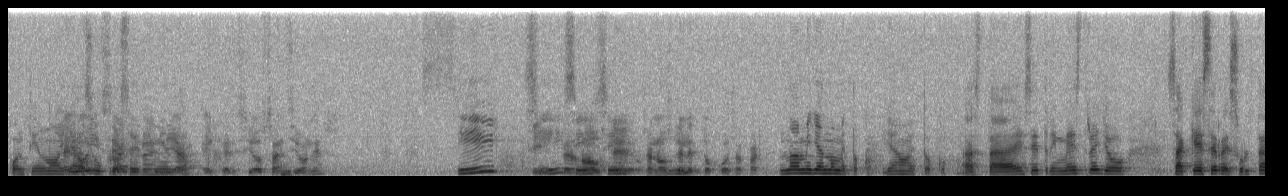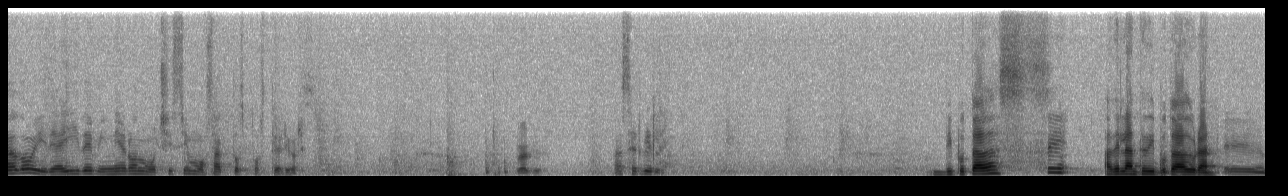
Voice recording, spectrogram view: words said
continuó ¿El ya su procedimiento. ejerció sanciones? Sí, sí, pero sí, no a sí. usted, o sea, no a usted le tocó esa parte. No, a mí ya no me tocó, ya no me tocó. Hasta ese trimestre yo saqué ese resultado y de ahí de vinieron muchísimos actos posteriores. Gracias. A servirle. Diputadas. Sí, Adelante, diputada Durán. eh,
